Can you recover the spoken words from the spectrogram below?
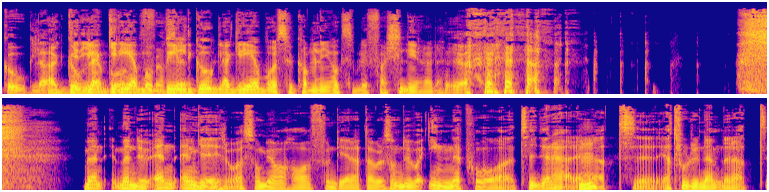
googla, Ja, googla Grebo, för att bild se. googla Grebo så kommer ni också bli fascinerade. Ja. men, men du, en, en grej då som jag har funderat över, som du var inne på tidigare här, Mm. är att eh, jag tror du nämnde att,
